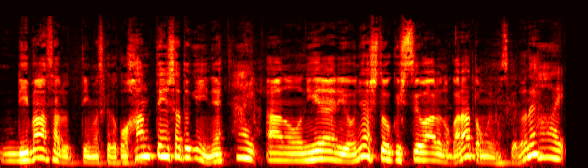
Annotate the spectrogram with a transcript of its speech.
リバーサルって言いますけど、こう反転した時にね、はい、あの、逃げられるようにはしておく必要はあるのかなと思いますけどね。はい。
